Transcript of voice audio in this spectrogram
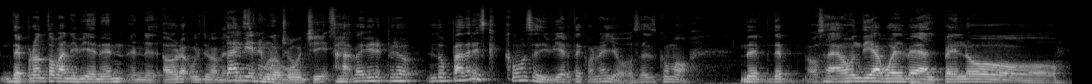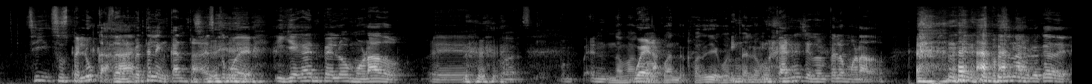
de pronto van y vienen, en el- ahora últimamente Va y es viene puro mucho, Gucci, sí. ajá, va y viene, pero lo padre es que cómo se divierte con ello, o sea, es como, de, de, o sea, un día vuelve al pelo... Sí, sus pelucas, de repente le encanta. Es como de. Y llega en pelo morado. Eh, en No me güera. acuerdo cuándo, cuándo llegó en, En, pelo. en Cannes llegó en pelo morado. Puso una peluca de.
